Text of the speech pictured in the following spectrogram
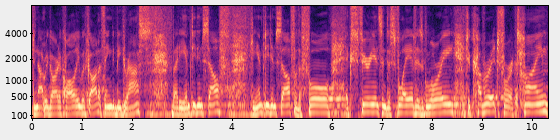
did not regard equality with God a thing to be grasped, but he emptied himself. He emptied himself of the full experience and display of his glory to cover it for a time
